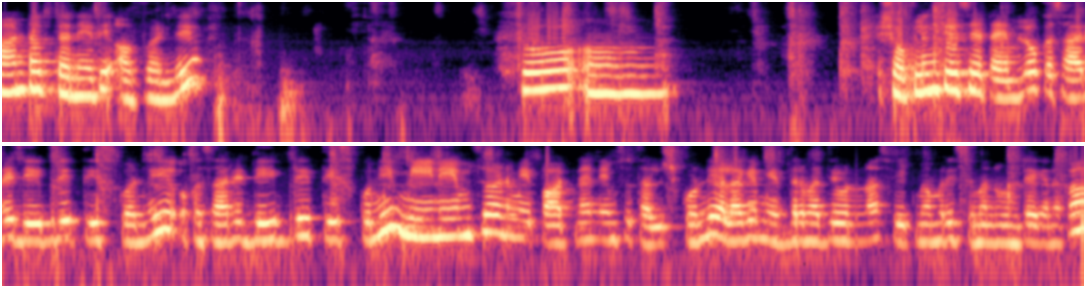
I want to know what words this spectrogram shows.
కాంటాక్ట్ అనేది అవ్వండి. సో షఫలింగ్ um, చేసే టైంలో ఒకసారి డీప్ బ్రీత్ తీసుకోండి. ఒకసారి డీప్ బ్రీత్ తీసుకుని మీ నేమ్స్ అండ్ మీ పార్ట్నర్ నేమ్స్ తలుచుకోండి. అలాగే మీ ఇద్దరి మధ్య ఉన్న స్వీట్ మెమరీస్ ఏమైనా ఉంటే కనుక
